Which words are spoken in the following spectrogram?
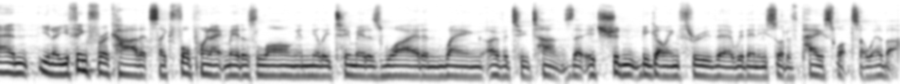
And you know, you think for a car that's like 4.8 meters long and nearly two meters wide and weighing over two tons, that it shouldn't be going through there with any sort of pace whatsoever.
